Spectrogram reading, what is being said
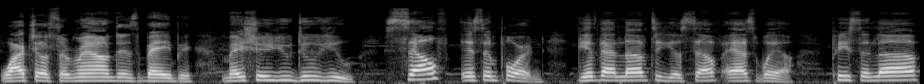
Watch your surroundings, baby. Make sure you do you. Self is important. Give that love to yourself as well. Peace and love.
